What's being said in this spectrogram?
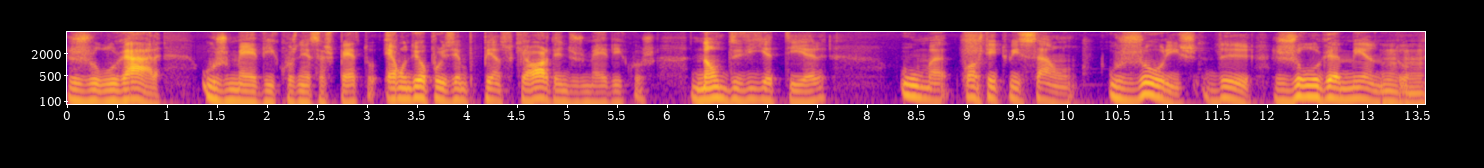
julgar os médicos nesse aspecto. É onde eu, por exemplo, penso que a Ordem dos Médicos não devia ter uma Constituição os júris de julgamento uhum.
